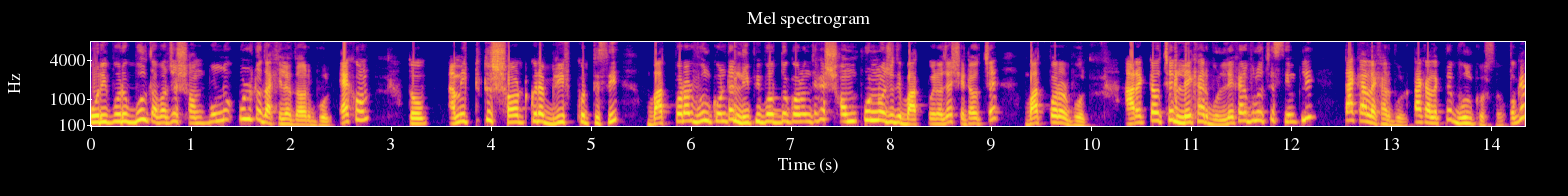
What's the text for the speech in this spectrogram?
পরিপূরক ভুল, তারপর হচ্ছে সম্পূর্ণ উল্টো দাখিলা দেওয়ার ভুল। এখন তো আমি একটু একটু শর্ট করে ব্রিফ করতেছি, বাদ পড়ার ভুল কোনটা? লিপিবদ্ধকরণ থেকে সম্পূর্ণ যদি বাদ পড়া যায়, সেটা হচ্ছে বাদ পড়ার ভুল। আরেকটা হচ্ছে লেখার ভুল। লেখার ভুল হচ্ছে সিম্পলি টাকা লেখার ভুল। টাকা লিখতে ভুল করছ ওকে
